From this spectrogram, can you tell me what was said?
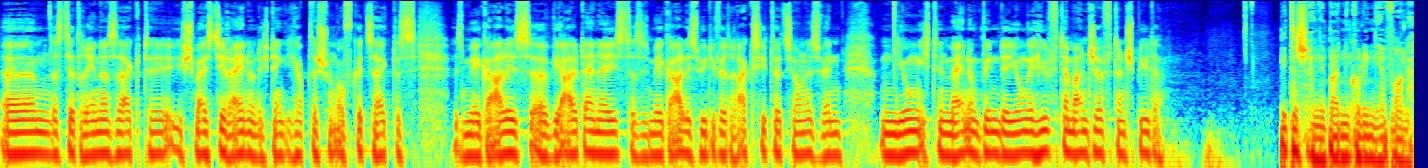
ähm, dass der Trainer sagt, ich schmeiß die rein und ich denke, ich habe das schon oft gezeigt, dass es mir egal ist, äh, wie alt einer ist, dass es mir egal ist, wie die Vertragssituation ist, wenn ein Jung, ich der Meinung bin, der Junge hilft der Mannschaft, dann spielt er. Bitte schön, die beiden Kollegen hier vorne.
